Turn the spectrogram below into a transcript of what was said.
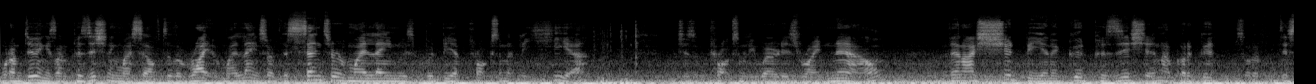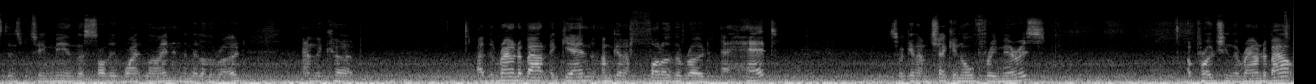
what I'm doing is I'm positioning myself to the right of my lane. So if the center of my lane was, would be approximately here, which is approximately where it is right now, then I should be in a good position. I've got a good sort of distance between me and the solid white line in the middle of the road and the curb. At the roundabout again, I'm going to follow the road ahead. So again, I'm checking all three mirrors, approaching the roundabout,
